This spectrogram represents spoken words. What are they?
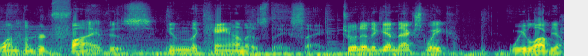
105 is in the can, as they say. Tune in again next week. We love you.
